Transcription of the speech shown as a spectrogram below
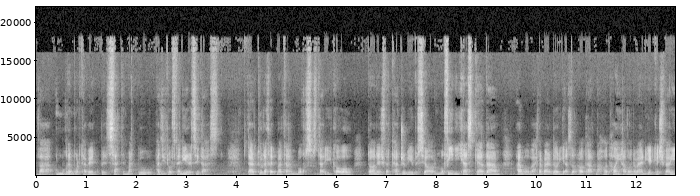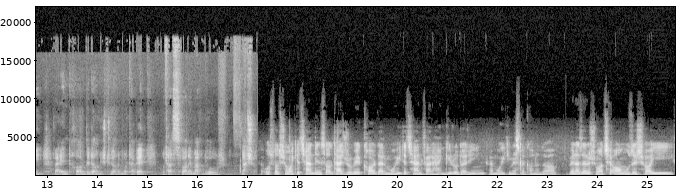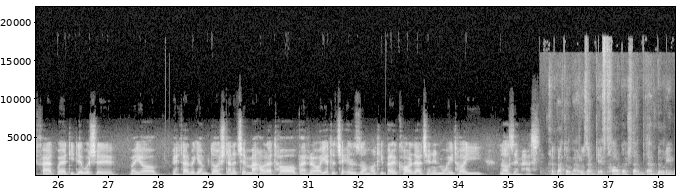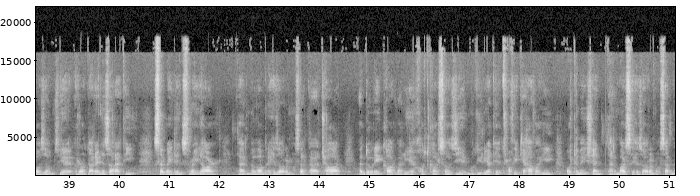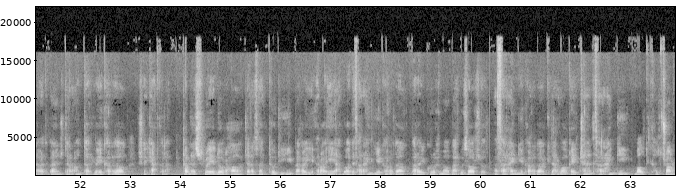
و امور مرتبط به سطح مطلوب پذیرفتنی رسیده است. در طول خدمتم بخصوص در ایکاو دانش و تجربه بسیار مفیدی کسب کردم اما بهره برداری از آنها در نهادهای هوانوردی کشوری و انتقال به دانشجویان مرتبط متاسفانه مقدور نشد. استاد شما که چندین سال تجربه کار در محیط چند فرهنگی رو دارین و محیطی مثل کانادا به نظر شما چه آموزش هایی فرد باید دیده باشه؟ و یا بهتر بگم داشتن چه مهارت ها و رعایت چه الزاماتی برای کار در چنین محیط هایی لازم هست. خدمت رو معروضم که افتخار داشتم در دوره بازآموزی رادار نظارتی سرویلنس ریدار در نوامبر 1994 و دوره کاربری خودکارسازی مدیریت ترافیک هوایی اتوماسیون در مارس 1995 در آنتاریو کانادا شرکت کنم. قبل از شروع دورها جلسات توجیهی برای ارائه ابعاد فرهنگی کانادا برای گروه ما برگزار شد و فرهنگ کانادا که در واقع چند فرهنگی مالتی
